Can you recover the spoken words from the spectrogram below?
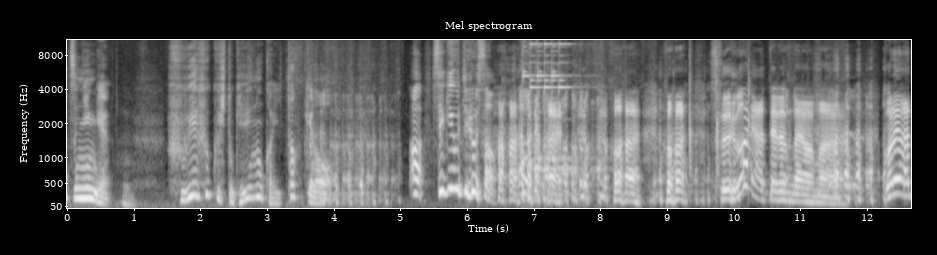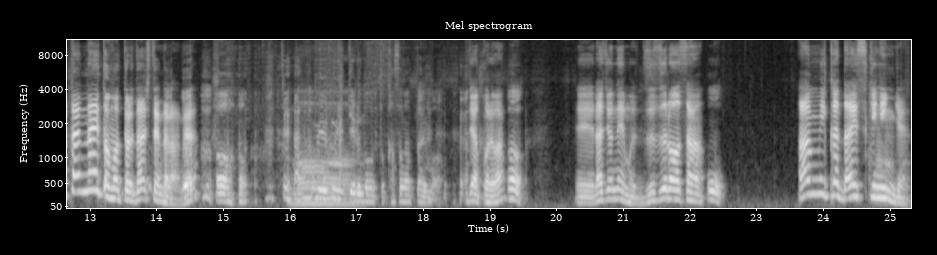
髪人間、笛吹く人芸能界いたっけな。あ関口宏さん。すごい当てるんだよお前。これ当たんないと思って俺出してんだからね。あ 笛吹いてるのと重なった今。じゃあこれは、うん。えーラジオネームズズローさん。おアンミカ大好き人間。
